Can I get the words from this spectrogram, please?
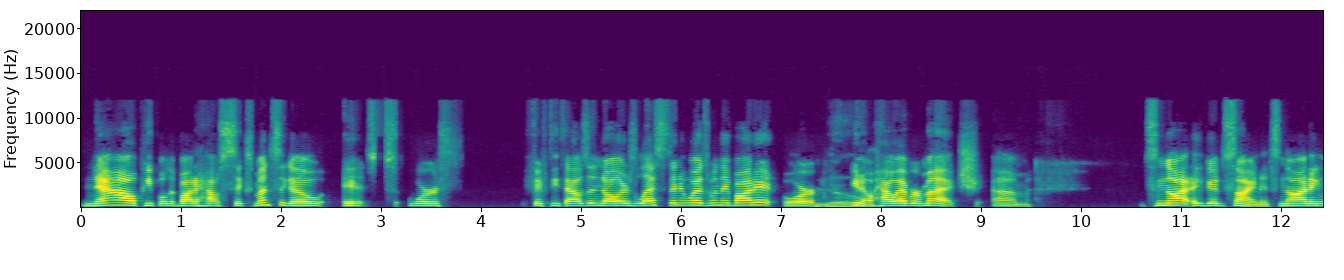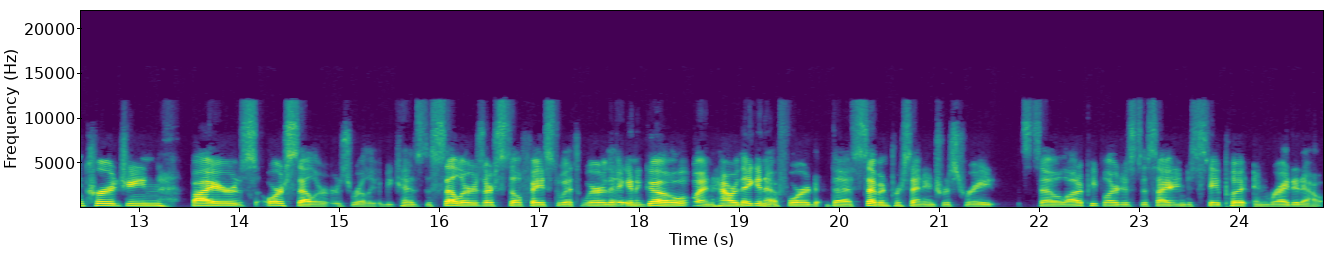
now people that bought a house six months ago, it's worth fifty thousand dollars less than it was when they bought it, or yeah you know, however much, um, it's not a good sign. It's not encouraging buyers or sellers really, because the sellers are still faced with where are they going to go and how are they going to afford the 7% interest rate. So a lot of people are just deciding to stay put and ride it out.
